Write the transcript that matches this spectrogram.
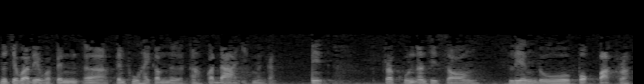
นึกจะว่าเรียกว่าเป็นเอ่อเป็นผู้ให้กำเนิดอ้าวก็ได้อีกเหมือนกันนี่พระคุณอันที่สองเลี้ยงดูปกปักรัก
